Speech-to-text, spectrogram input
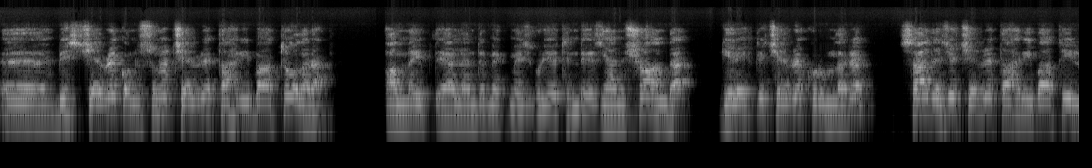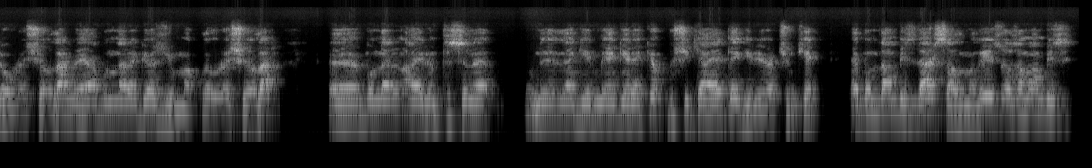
e, biz çevre konusunu çevre tahribatı olarak anlayıp değerlendirmek mecburiyetindeyiz. Yani şu anda gerekli çevre kurumları sadece çevre tahribatıyla uğraşıyorlar veya bunlara göz yummakla uğraşıyorlar. E, bunların ayrıntısına girmeye gerek yok. Bu şikayete giriyor çünkü. E, bundan biz ders almalıyız. O zaman biz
